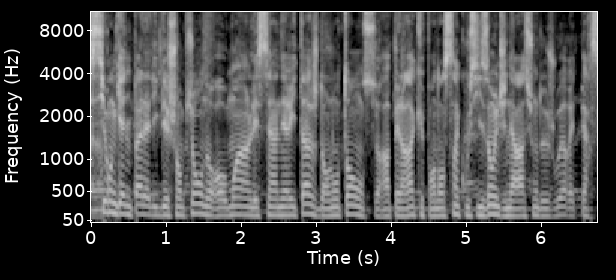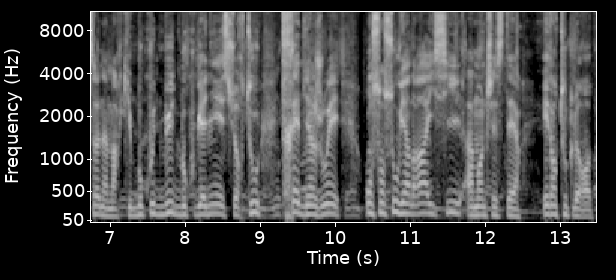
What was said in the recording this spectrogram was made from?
Si on ne gagne pas la Ligue des Champions, on aura au moins laissé un héritage. Dans longtemps, on se rappellera que pendant 5 ou 6 ans, une génération de joueurs et de personnes a marqué beaucoup de buts, beaucoup gagné et surtout très bien joué. On s'en souviendra ici à Manchester et dans toute l'Europe.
